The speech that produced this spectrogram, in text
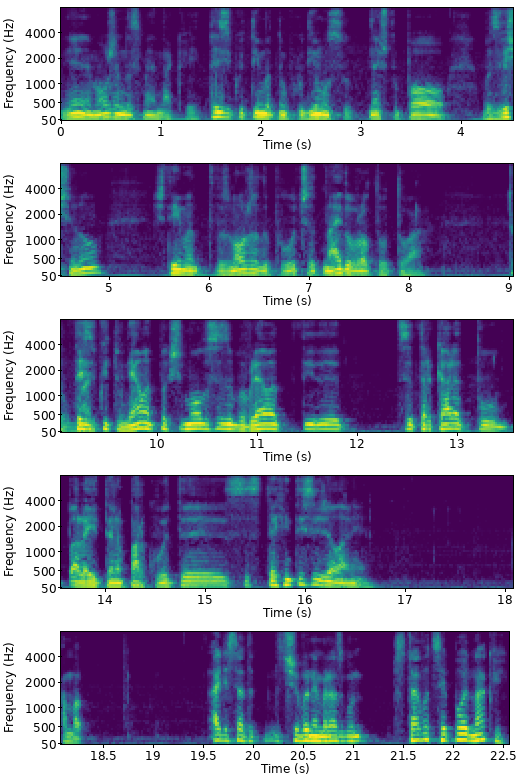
Ние не можем да сме еднакви. Тези, които имат необходимост от нещо по-възвишено, ще имат възможност да получат най-доброто от това. това. Тези, които нямат, пък ще могат да се забавляват и да се търкалят по алеите на парковете с техните си желания. Ама, айде сега да ще върнем разговор. Стават все по-еднакви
